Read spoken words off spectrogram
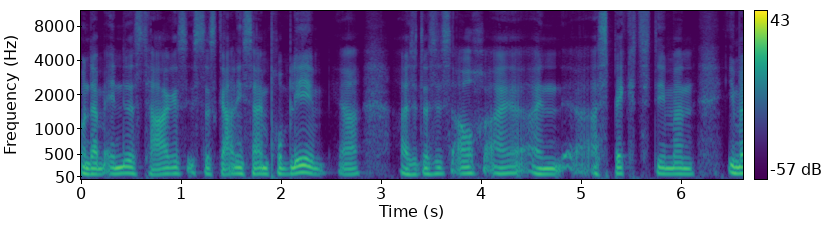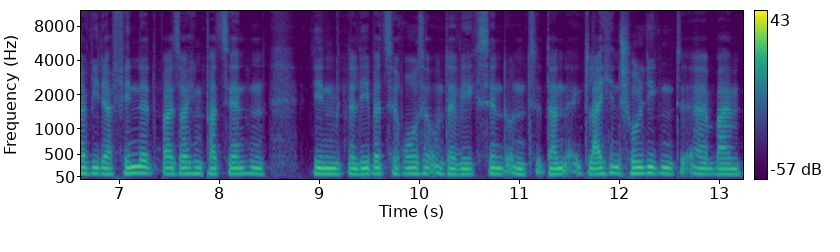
und am Ende des Tages ist das gar nicht sein Problem, ja. Also das ist auch ein Aspekt, den man immer wieder findet bei solchen Patienten, die mit einer Leberzirrhose unterwegs sind und dann gleich entschuldigend äh, beim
